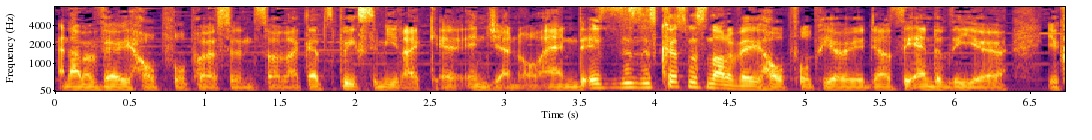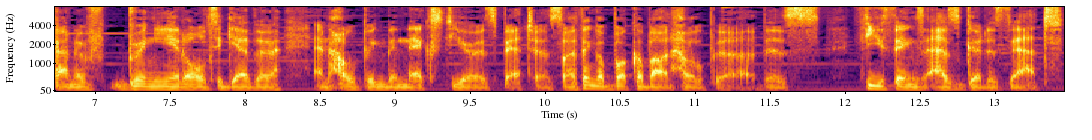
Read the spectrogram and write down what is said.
and I'm a very hopeful person, so like that speaks to me like in general. And is is Christmas not a very hopeful period? You know, it's the end of the year. You're kind of bringing it all together and hoping the next year is better. So I think a book about hope. Uh, there's few things as good as that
